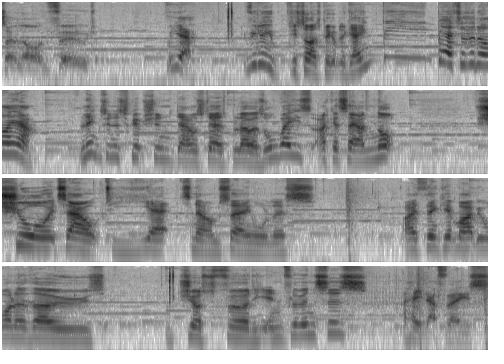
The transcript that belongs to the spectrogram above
So low on food. But yeah, if you do decide to pick up the game, be better than I am. Links in the description downstairs below as always. Like I say, I'm not sure it's out yet now I'm saying all this. I think it might be one of those just for the influencers. I hate that phrase.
